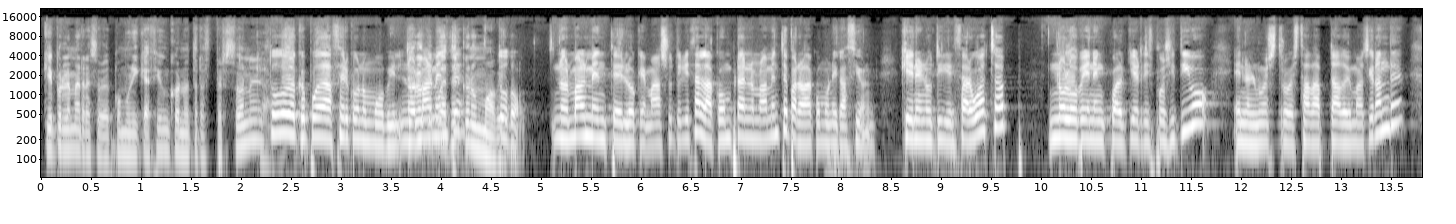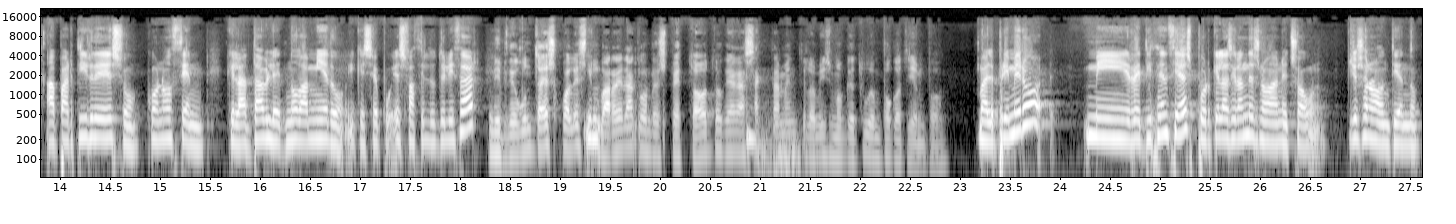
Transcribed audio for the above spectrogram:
¿qué problema resuelve? ¿Comunicación con otras personas? Todo lo que pueda hacer con un móvil. Todo lo que puede Normalmente, hacer con un móvil. Todo. Normalmente lo que más utilizan, la compran normalmente para la comunicación. Quieren utilizar WhatsApp, no lo ven en cualquier dispositivo, en el nuestro está adaptado y más grande. A partir de eso, conocen que la tablet no da miedo y que se es fácil de utilizar. Mi pregunta es, ¿cuál es tu barrera con respecto a otro que haga exactamente lo mismo que tú en poco tiempo? Vale, primero, mi reticencia es por qué las grandes no lo han hecho aún. Yo eso no lo entiendo.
